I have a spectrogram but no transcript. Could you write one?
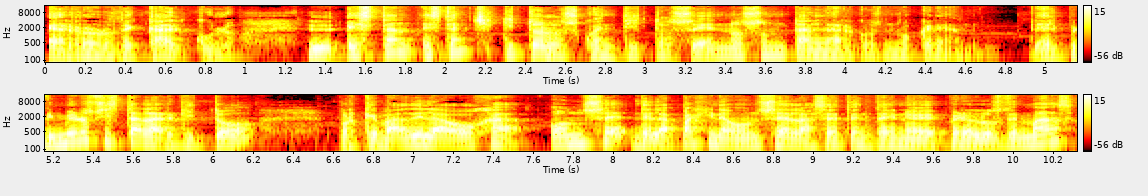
error de cálculo. Están, están chiquitos los cuentitos, ¿eh? no son tan largos, no crean. El primero sí está larguito, porque va de la hoja 11, de la página 11 a la 79, pero los demás,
